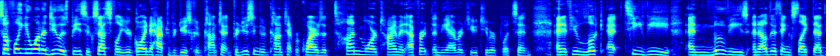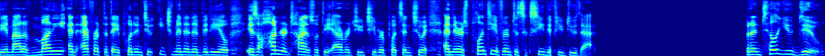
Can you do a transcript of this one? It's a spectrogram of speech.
So if what you want to do is be successful, you're going to have to produce good content. Producing good content requires a ton more time and effort than the average YouTuber puts in. And if you look at TV and movies and other things like that, the amount of money and effort that they put into each minute of video is a hundred times what the average YouTuber puts into it. And there's plenty of room to succeed if you do that. But until you do,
